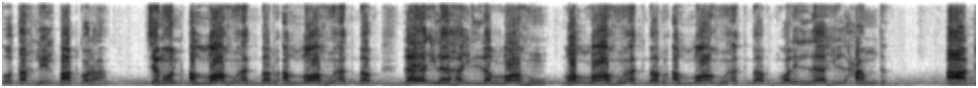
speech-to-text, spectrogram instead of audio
ও তাহলিল পাঠ করা। যেমন, আল্লাহু আকবর আল্লাহু আকবর ইলাহা ইল্লাল্লাহু, ওয়াল্লাহু আকবর, আল্লাহু আকবর, ওয়ালিল্লাহিল হামদ। আট,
